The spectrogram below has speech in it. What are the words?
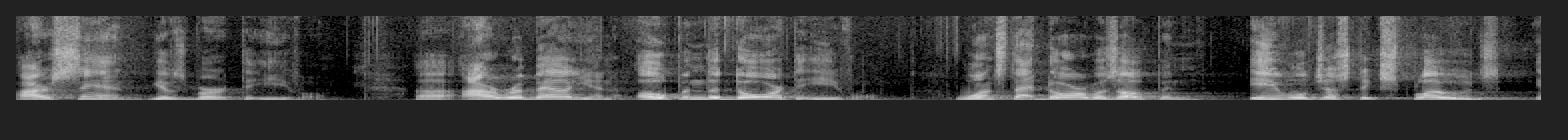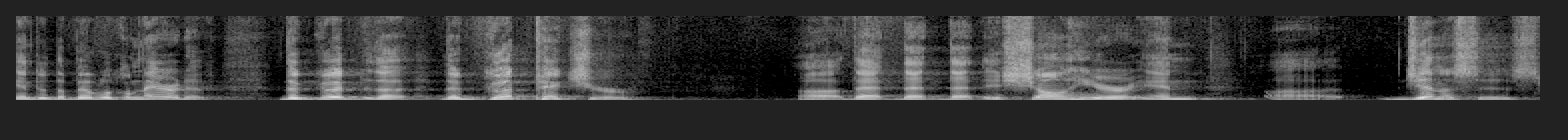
Our sin gives birth to evil. Uh, our rebellion opened the door to evil. Once that door was open, evil just explodes into the biblical narrative. The good, the, the good picture uh, that, that, that is shown here in uh, Genesis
